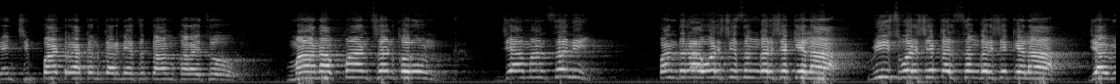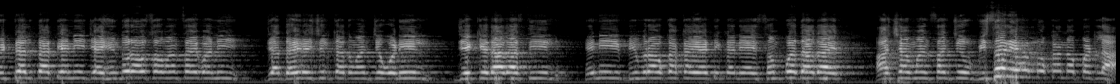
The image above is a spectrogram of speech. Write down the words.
त्यांची पाठराखण करण्याचं काम करायचो. मान अपमान सण करून ज्या माणसाने पंधरा वर्ष संघर्ष केला वीस वर्ष संघर्ष केला ज्या विठ्ठल तात्यांनी ज्या हिंदूराव चव्हाण साहेबांनी ज्या धैर्यशील कदमांचे वडील जे के दादा असतील यांनी भीमराव काका या ठिकाणी आहे संपत दादा आहेत अशा माणसांचे विसर या लोकांना पडला.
